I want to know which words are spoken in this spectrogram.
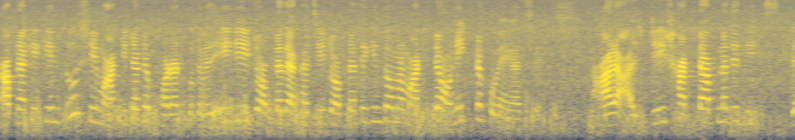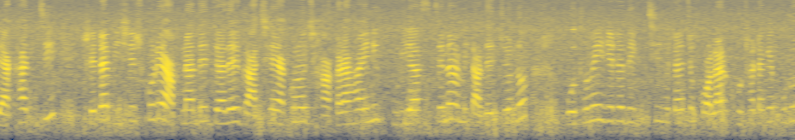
আপনাকে কিন্তু সেই মাটিটাকে ভরাট করতে হবে। এই যে এই টবটা দেখাচ্ছি, এই টবটাতে কিন্তু আমার মাটিটা অনেকটা কমে গেছে। আর যেই সারটা আপনাদের দি- দেখাচ্ছি। সেটা বিশেষ করে আপনাদের যাদের গাছে এখনও ঝাঁকড়া হয়নি, কুড়ি আসছে না, আমি তাদের জন্য প্রথমেই যেটা দেখছি সেটা হচ্ছে কলার খোসাটাকে পুরো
